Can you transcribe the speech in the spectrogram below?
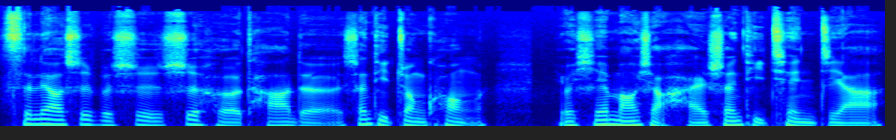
饲料是不是适合它的身体状况？有些毛小孩身体欠佳，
